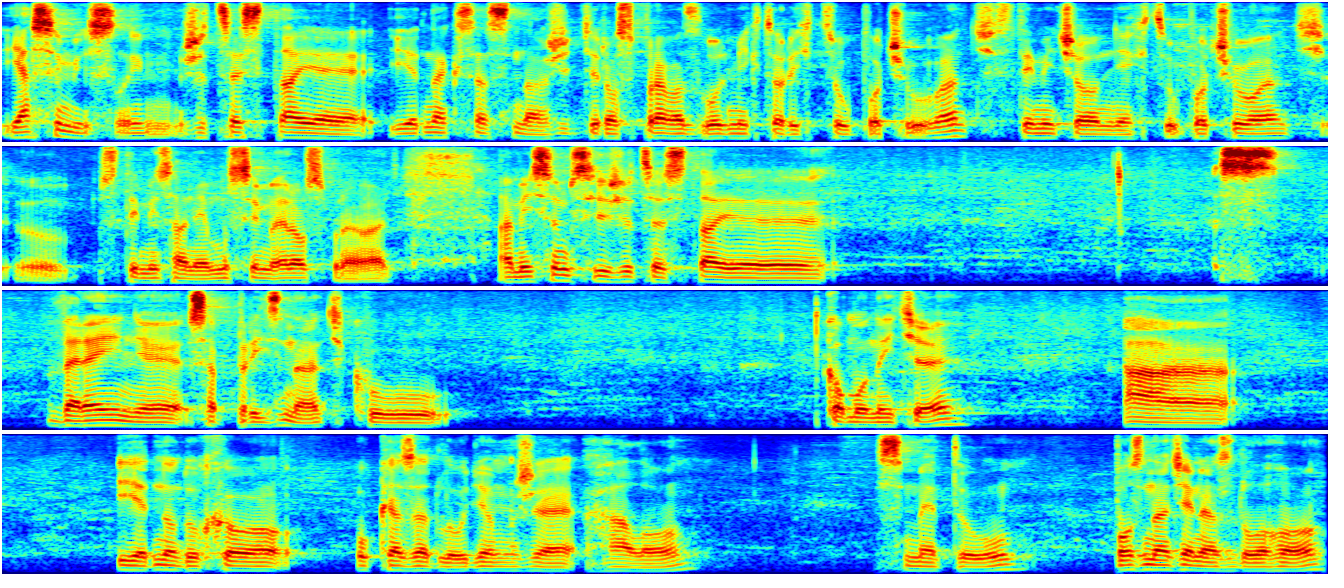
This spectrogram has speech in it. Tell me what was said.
ja si myslím, že cesta je jednak sa snažiť rozprávať s ľuďmi, ktorí chcú počúvať, s tými, čo nechcú počúvať, uh, s tými sa nemusíme rozprávať. A myslím si, že cesta je verejne sa priznať ku komunite a jednoducho ukázať ľuďom, že halo, sme tu, poznáte nás dlho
